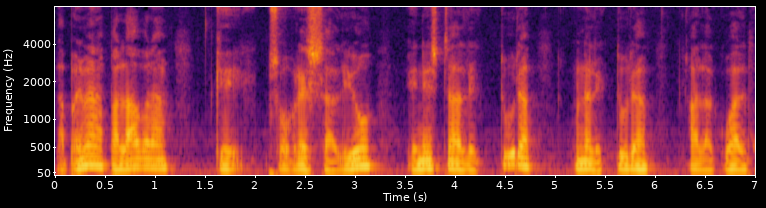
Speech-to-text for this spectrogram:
la primera palabra que sobresalió en esta lectura, una lectura a la cual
